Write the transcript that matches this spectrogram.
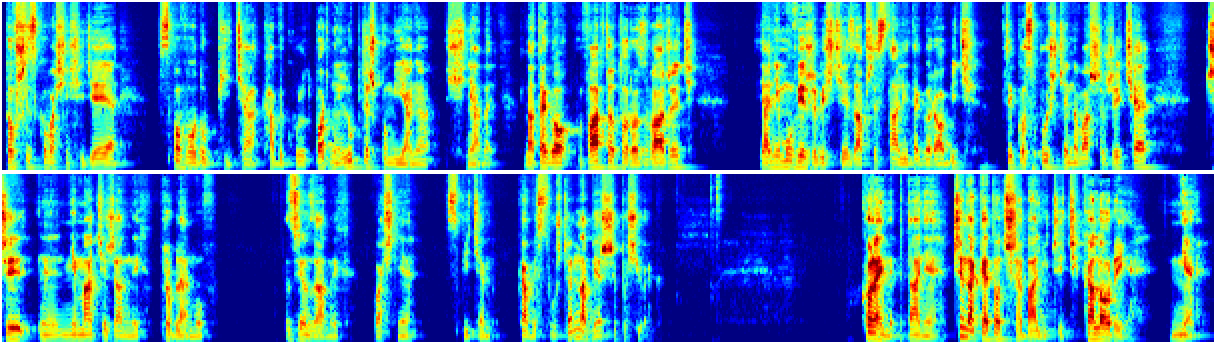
To wszystko właśnie się dzieje z powodu picia kawy kuloodpornej lub też pomijania śniadań. Dlatego warto to rozważyć Ja nie mówię, żebyście zaprzestali tego robić, tylko spójrzcie na wasze życie, czy y, nie macie żadnych problemów związanych właśnie z piciem kawy z tłuszczem na pierwszy posiłek. Kolejne pytanie. Czy na keto trzeba liczyć kalorie? Nie,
